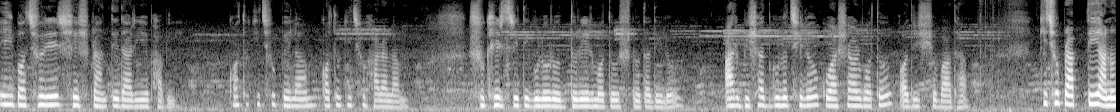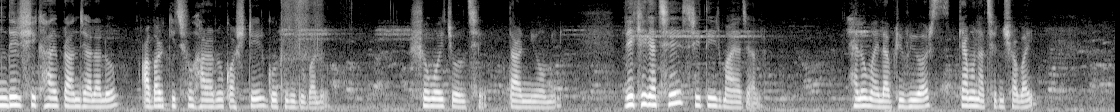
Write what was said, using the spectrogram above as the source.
এই বছরের শেষ প্রান্তে দাঁড়িয়ে ভাবি, কত কিছু পেলাম, কত কিছু হারালাম। সুখের স্মৃতিগুলো রোদ্দুরের মতো উষ্ণতা দিল। আর বিষাদগুলো ছিল কুয়াশার মতো অদৃশ্য বাধা। কিছু প্রাপ্তি আনন্দের শিখায় প্রাণ জ্বালালো, আবার কিছু হারানো কষ্টের গভীরে ডুবালো। সময় চলছে তার নিয়মে। রেখে গেছে স্মৃতির মায়াজাল। হ্যালো মাই লাভলি ভিউয়ার্স কেমন আছেন সবাই?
